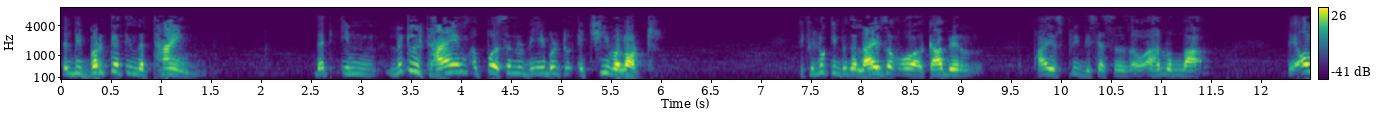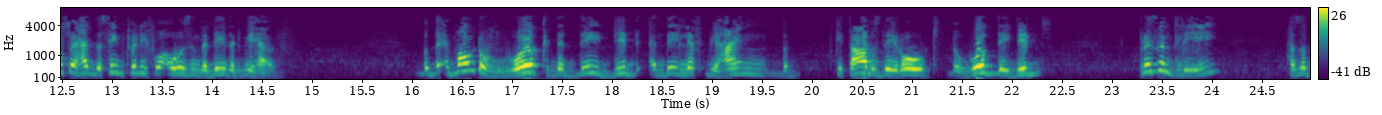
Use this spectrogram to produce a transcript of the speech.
There'll be barakat in the time. That in little time a person will be able to achieve a lot. If you look into the lives of our Kabir, pious predecessors, our Ahlullah, they also had the same 24 hours in the day that we have. But the amount of work that they did and they left behind, the kitabs they wrote, the work they did, presently, Hazrat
